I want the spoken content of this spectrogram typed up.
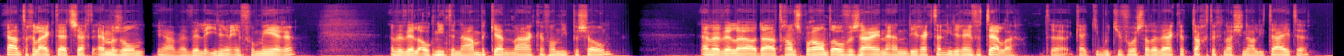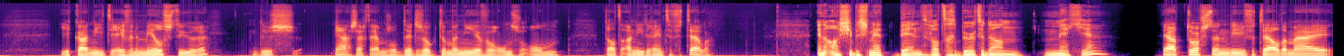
Ja, en tegelijkertijd zegt Amazon, ja, we willen iedereen informeren. En we willen ook niet de naam bekendmaken van die persoon. En we willen daar transparant over zijn en direct aan iedereen vertellen. De, kijk, je moet je voorstellen, er werken 80 nationaliteiten. Je kan niet even een mail sturen. Dus ja, zegt Amazon, dit is ook de manier voor ons om dat aan iedereen te vertellen. En als je besmet bent, wat gebeurt er dan met je? Ja, Torsten die vertelde mij,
